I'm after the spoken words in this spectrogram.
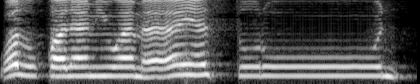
والقلم وما يسترون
